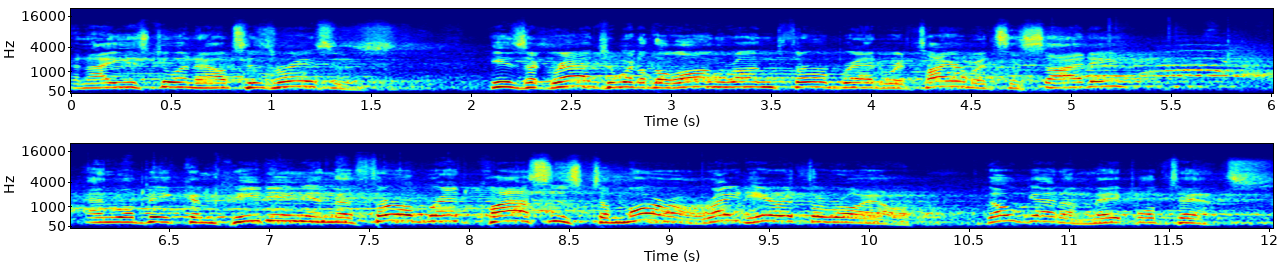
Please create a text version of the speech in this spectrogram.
and I used to announce his races. He is a graduate of the Long Run Thoroughbred Retirement Society and will be competing in the thoroughbred classes tomorrow right here at the Royal. Go get him, Maple Tints.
